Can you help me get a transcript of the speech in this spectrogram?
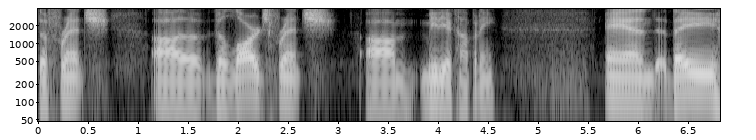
the French, uh, the large French um, media company and they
